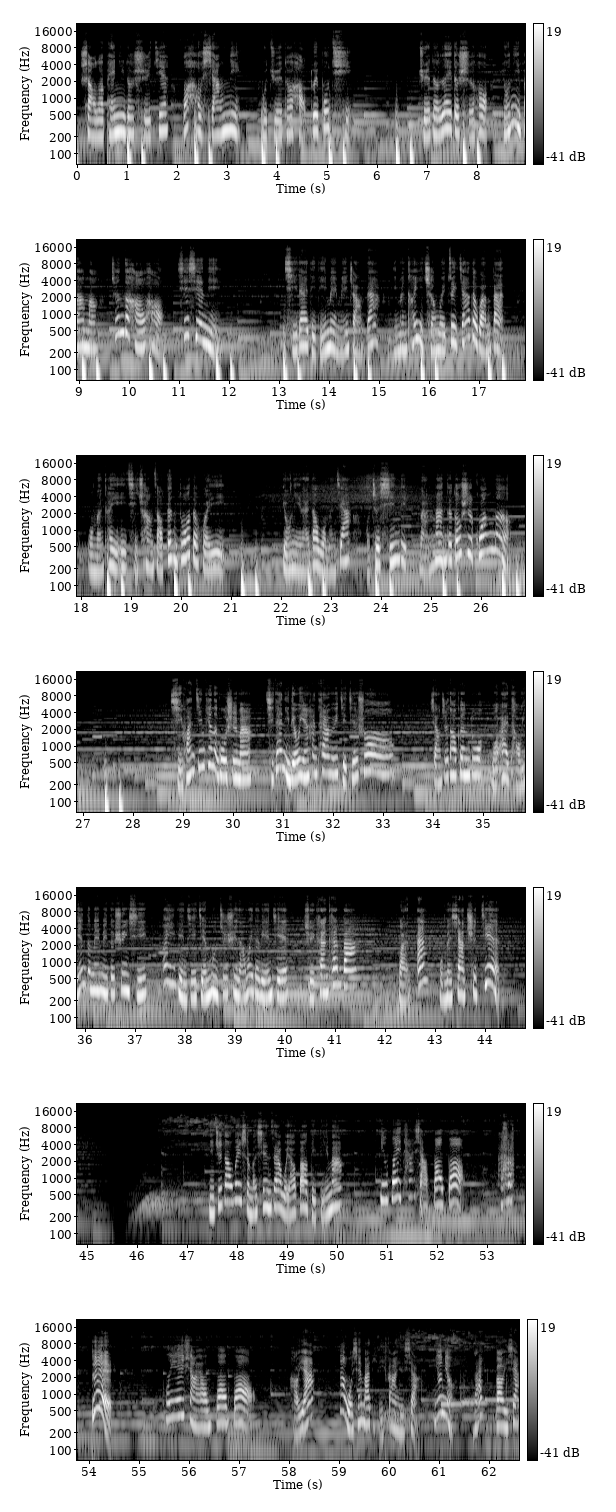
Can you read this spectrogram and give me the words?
少了陪你的时间，我好想你，我觉得好对不起。觉得累的时候有你帮忙，真的好好，谢谢你。期待弟弟妹妹长大，你们可以成为最佳的玩伴，我们可以一起创造更多的回忆。有你来到我们家，我这心里满满的都是光呢。喜欢今天的故事吗？期待你留言和太阳鱼姐姐说哦。想知道更多我爱讨厌的妹妹的讯息，欢迎点击节目资讯栏位的链接去看看吧。晚安，我们下次见。你知道为什么现在我要抱弟弟吗？因为他想抱抱。哈哈，对，我也想要抱抱。好呀。那我先把弟弟放一下，妞妞，来抱一下。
